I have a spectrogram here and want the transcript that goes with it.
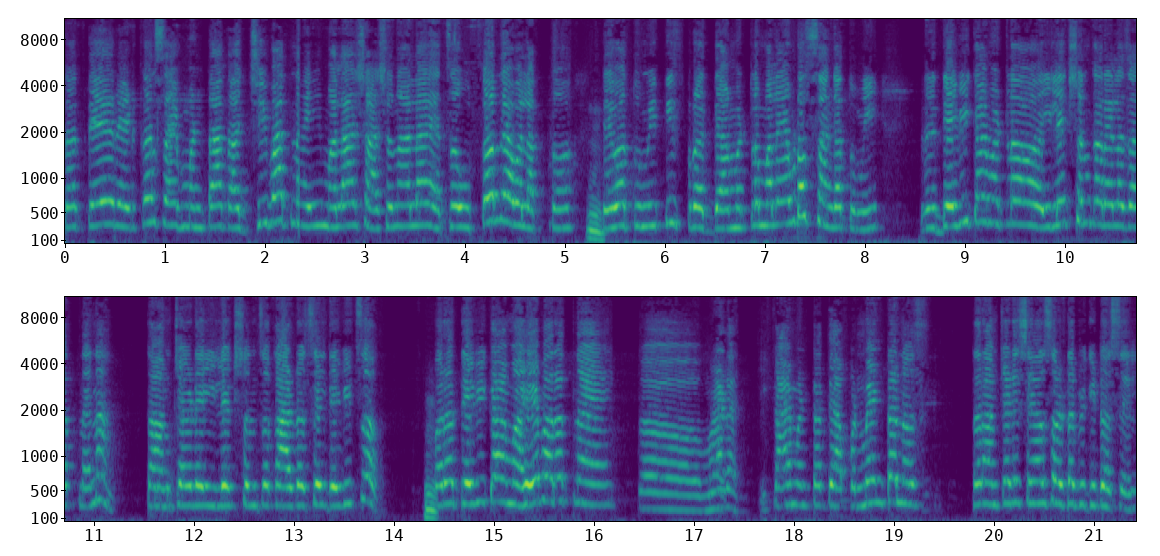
तर ते रेडकर साहेब म्हणतात अजिबात नाही. मला शासनाला याचं उत्तर द्यावं लागतं. तेव्हा तुम्ही तीच प्रत द्या. म्हटलं मला एवढंच सांगा तुम्ही. देवी काय म्हटलं इलेक्शन करायला जात नाही ना? तर आमच्याकडे इलेक्शनचं कार्ड असेल देवीचं. परत देवी काय हे भरत नाही. अं, काय म्हणतात ते आपण मेंटेनन्स तर आमच्याकडे सेवा सर्टिफिकेट असेल.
